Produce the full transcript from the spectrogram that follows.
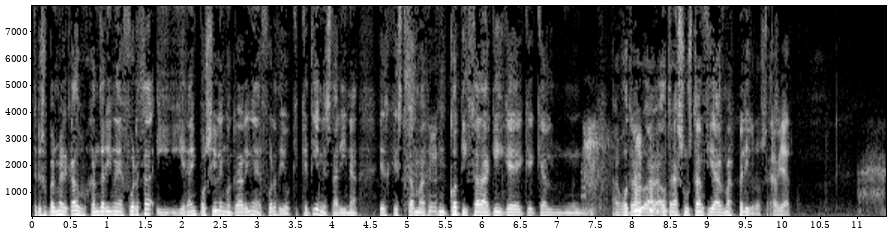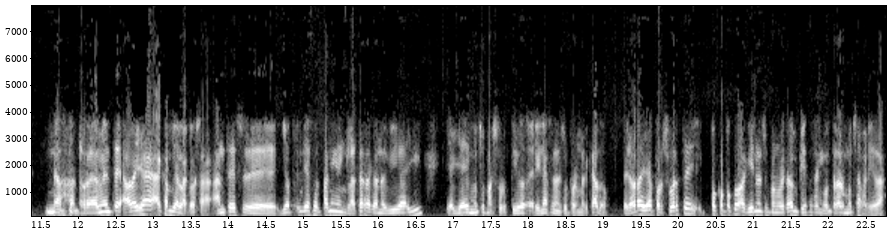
tres supermercados buscando harina de fuerza y, y era imposible encontrar harina de fuerza. Digo, ¿qué, qué tiene esta harina? Es que está más cotizada aquí que, que, que al- algo otra- otras sustancias más peligrosas. Caviar. No, realmente, ahora ya ha cambiado la cosa. Antes eh, yo aprendí a hacer pan en Inglaterra cuando vivía allí y allí hay mucho más surtido de harinas en el supermercado. Pero ahora ya, por suerte, poco a poco aquí en el supermercado empiezas a encontrar mucha variedad.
